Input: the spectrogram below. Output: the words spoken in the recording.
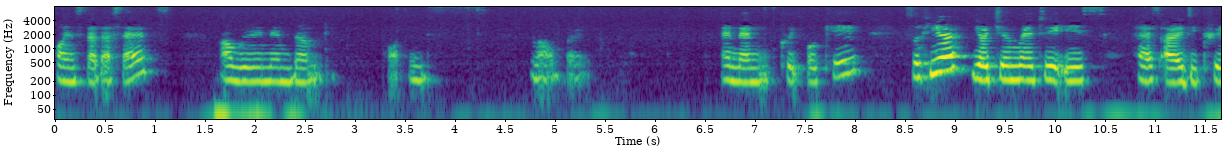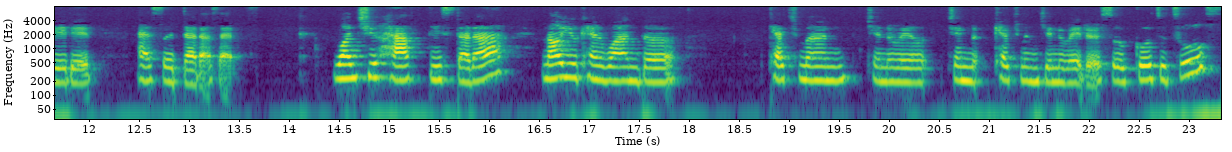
points data sets. I will rename them points Melbourne and then click OK so here your geometry is has already created as a data set once you have this data now you can run the catchment generator gen catchment generator so go to tools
